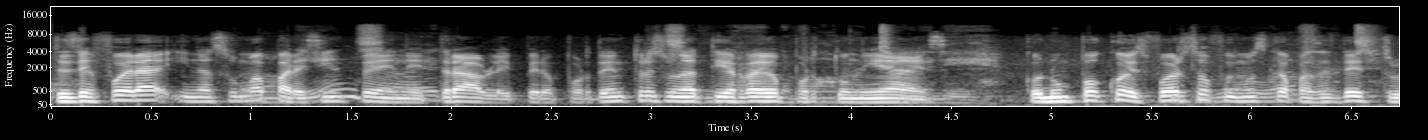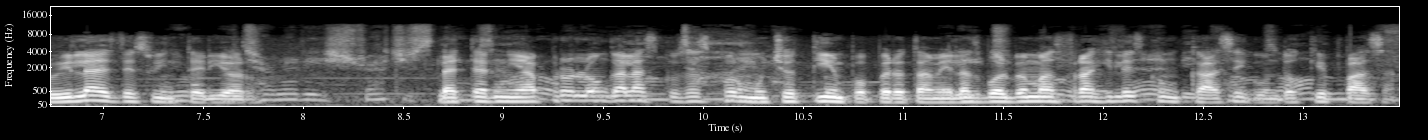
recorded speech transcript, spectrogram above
Desde fuera, Inazuma parece impenetrable, pero por dentro es una tierra de oportunidades. Con un poco de esfuerzo fuimos capaces de destruirla desde su interior. La eternidad prolonga las cosas por mucho tiempo, pero también las vuelve más frágiles con cada segundo que pasa.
